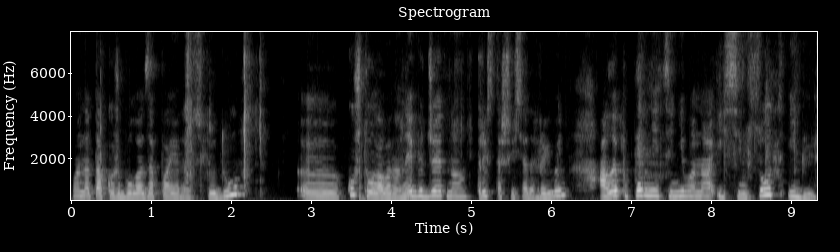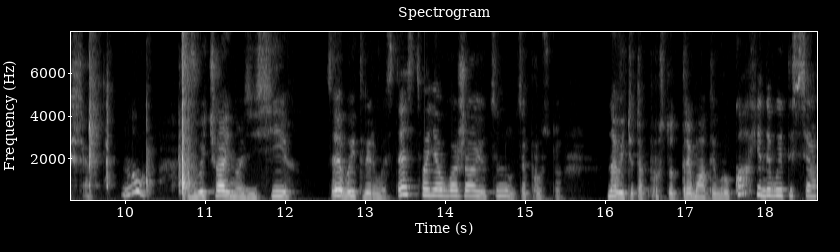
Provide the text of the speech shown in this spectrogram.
Вона також була запаяна в слюду. Е, Коштувала вона небюджетно 360 гривень, але по повній ціні вона і 700, і більше. Ну, звичайно, ZC це витвір мистецтва, я вважаю. Це, ну, це просто навіть отак просто тримати в руках і дивитися.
